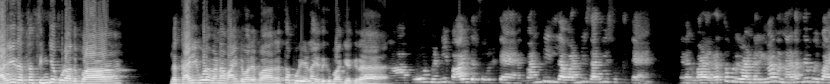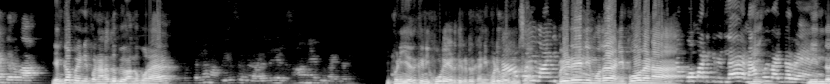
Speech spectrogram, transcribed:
கறி ரத்தம் திங்கக்கூடாதுப்பா இல்லை கறி கூட வேணா வாங்கிட்டு வரேப்பா ரத்த பொரியெல்லாம் எதுக்குப்பா ஃபோன் பண்ணி பாய்கிட்ட சொல்லிட்டேன். எனக்கு வண்டி இல்ல. வண்டி சர்வீஸ் விட்டுட்டேன். எனக்கு ரத்த பொடி வாங்கிட்டீங்கன்னா நான் நடந்தே போய் வாங்கிட்டு வரவா? எங்கே போய் நீ இப்போ நடந்து போய் வாங்க போற? இப்போ நீ எதுக்கு நீ கூட எடுத்துக்கிட்டு இருக்க? நீ விடு ஒரு நிமிஷம். விடு. நீ முத நீ போவேணா நீ இந்த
